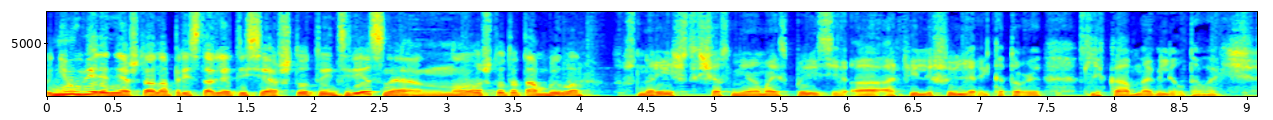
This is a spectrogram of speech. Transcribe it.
Не уверен я, что она представляет из себя что-то интересное, но что-то там было. Собственно, речь сейчас не о MySpace, а о Филе Шиллере, который слегка обнаглел товарищ.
